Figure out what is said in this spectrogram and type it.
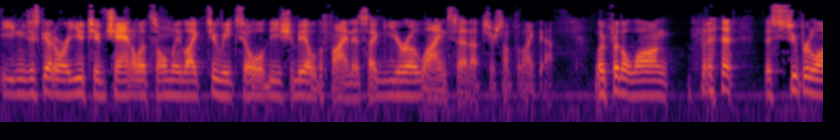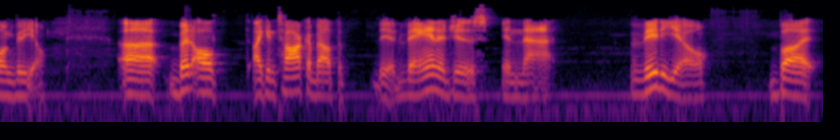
you can just go to our YouTube channel, it's only like two weeks old. You should be able to find this like Euro line setups or something like that. Look for the long, the super long video. Uh, but I'll I can talk about the the advantages in that video, but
